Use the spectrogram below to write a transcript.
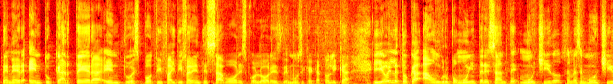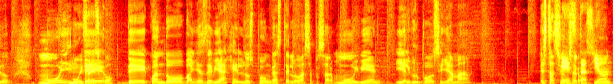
tener en tu cartera, en tu Spotify, diferentes sabores, colores de música católica. Y hoy le toca a un grupo muy interesante, muy chido, se me hace muy chido, muy, muy fresco. De cuando vayas de viaje, los pongas, te lo vas a pasar muy bien y el grupo se llama Estación Cero. Estación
